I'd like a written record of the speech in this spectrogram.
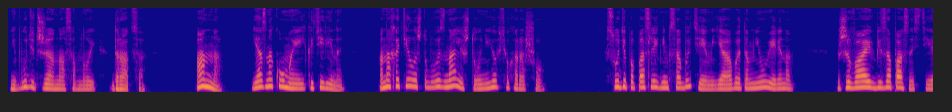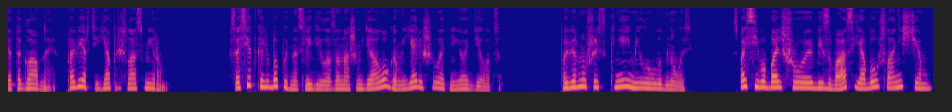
Не будет же она со мной драться. Анна, я знакомая Екатерины. Она хотела, чтобы вы знали, что у нее все хорошо. Судя по последним событиям, я в этом не уверена. Жива и в безопасности, это главное. Поверьте, я пришла с миром. Соседка любопытно следила за нашим диалогом, и я решила от нее отделаться. Повернувшись к ней, мило улыбнулась. «Спасибо большое. Без вас я бы ушла ни с чем».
